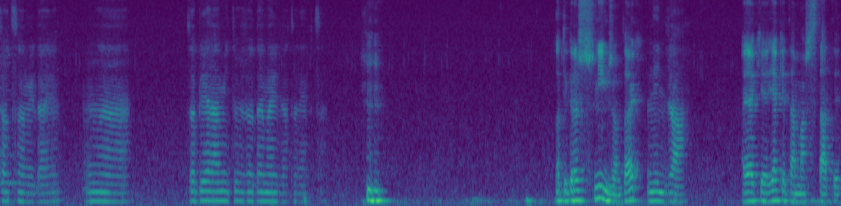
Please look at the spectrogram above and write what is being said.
To co mi daje? Nie. Zabiera mi dużo damage'a, to nie chcę. No ty grasz ninją, tak? Ninja. A jakie, jakie tam masz staty?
